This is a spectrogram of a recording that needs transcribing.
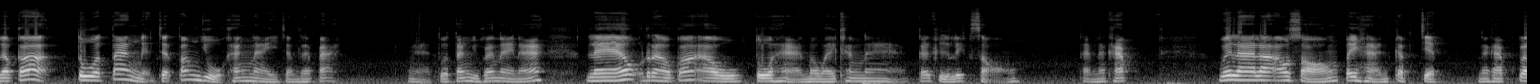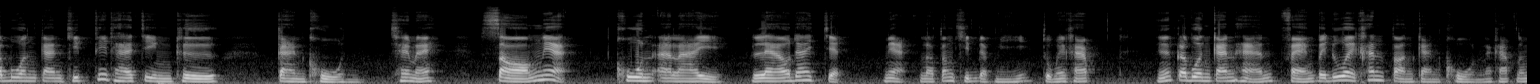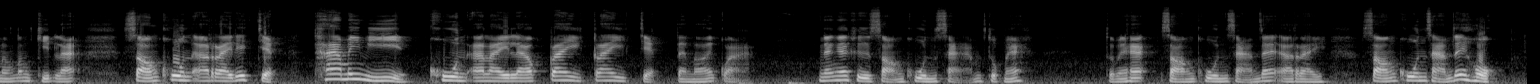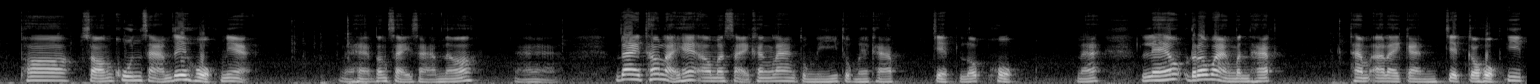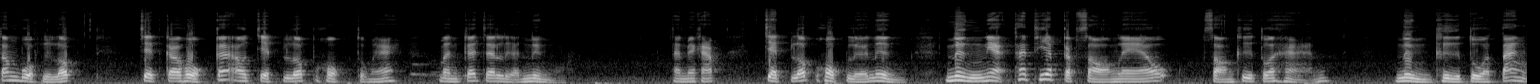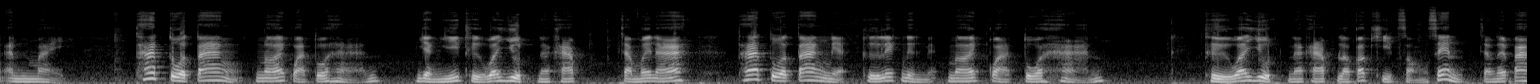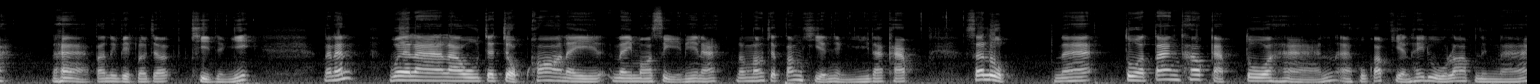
แล้วก็ตัวตั้งเนี่ยจะต้องอยู่ข้างในจำได้ปะ ตัวตั้งอยู่ข้างในนะ แล้วเราก็เอาตัวหารมาไว้ข้างหน้าก็คือเลข2ทันนะครับ เวลาเราเอา 2 ไปหารกับ 7 นะครับ กระบวนการคิดที่แท้จริงคือการคูณ ใช่ไหม2เนี่ยคูณอะไรแล้วได้ 7 เนี่ย เราต้องคิดแบบนี้ ถูกไหมครับเนี่ยกระบวนการหารแฝงไปด้วยขั้นตอนการคูณนะครับ น้อง ๆ ต้องคิดละ2คูณอะไรได้ 7 ถ้าไม่มีคูณอะไรแล้วใกล้ใกล้7แต่น้อยกว่า นั่นก็คือ2คูณ3ถูกไหมถูกไหมฮะสองคูณสามได้อะไรสองคูณสามได้หกพอสองคูณสามได้หกเนี่ยนะฮะต้องใส่สามเนาะอ่าได้เท่าไหร่ให้เอามาใส่ข้างล่างตรงนี้ถูกไหมครับเจ็ดลบหกนะแล้วระหว่างบรรทัดทำอะไรกัน 7 กับ 6 นี่ต้องบวกหรือลบ 7 กับ 6 ก็เอา 7 ลบ 6 ถูกไหมมันก็จะเหลือ 1 ทันไหมครับ 7 ลบ 6 เหลือ 1 1 เนี่ย ถ้าเทียบกับ 2 แล้ว 2 คือตัวหาร 1 คือตัวตั้งอันใหม่ ถ้าตัวตั้งน้อยกว่าตัวหาร อย่างนี้ถือว่าหยุดนะครับจำไว้นะ ถ้าตัวตั้งเนี่ย คือเลข 1 เนี่ย น้อยกว่าตัวหาร ถือว่าหยุดนะครับ แล้วก็ขีด 2 เส้นจำได้ปะ ตอนเด็กๆเราจะขีดอย่างนี้ ดังนั้นเวลาเราจะจบข้อในในม .4 นี่นะ น้องๆจะต้องเขียนอย่างนี้นะครับ สรุปนะฮะตัวตั้งเท่ากับตัวหารอะครูก๊อฟเขียนให้ดูรอบหนึ่งนะ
